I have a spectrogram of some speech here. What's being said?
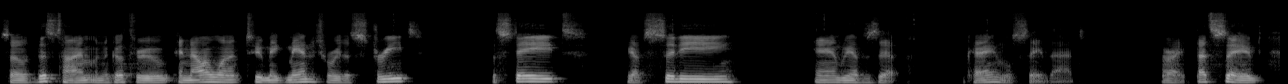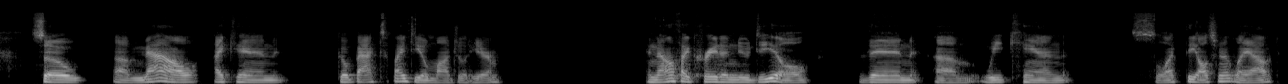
So this time I'm going to go through and now I want to make mandatory the street, the state, we have city, and we have zip. Okay, and we'll save that. All right, that's saved. So um, now I can go back to my deal module here. And now if I create a new deal, then um, we can select the alternate layout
